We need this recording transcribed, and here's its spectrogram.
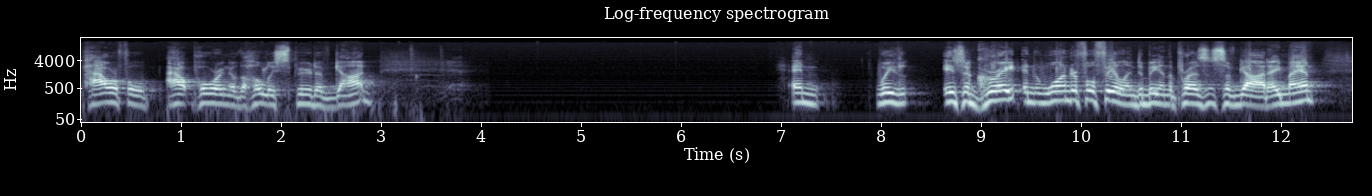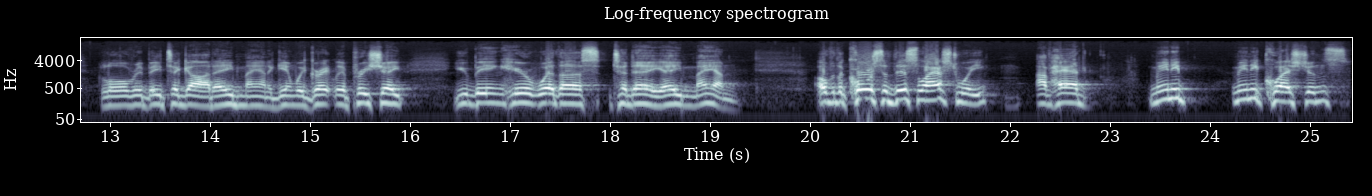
powerful outpouring of the Holy Spirit of God. And we it's a great and wonderful feeling to be in the presence of God. Amen. Glory be to God. Amen. Again, we greatly appreciate you being here with us today. Amen. Over the course of this last week, I've had many, many questions,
